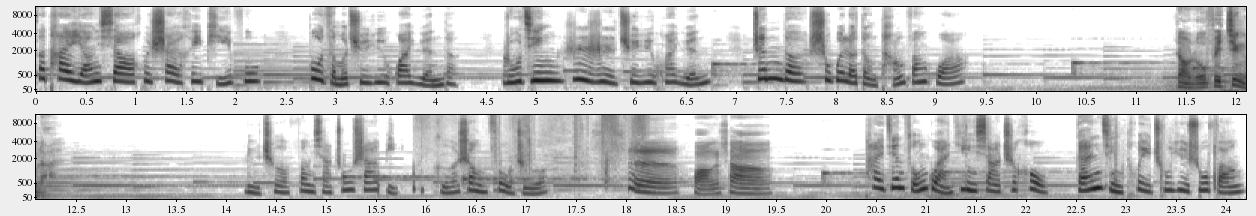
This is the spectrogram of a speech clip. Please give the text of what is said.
在太阳下会晒黑皮肤，不怎么去御花园的。如今日日去御花园，真的是为了等唐繁华？让柔妃进来。吕彻放下朱砂笔，合上奏折。是皇上。太监总管应下之后，赶紧退出御书房。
